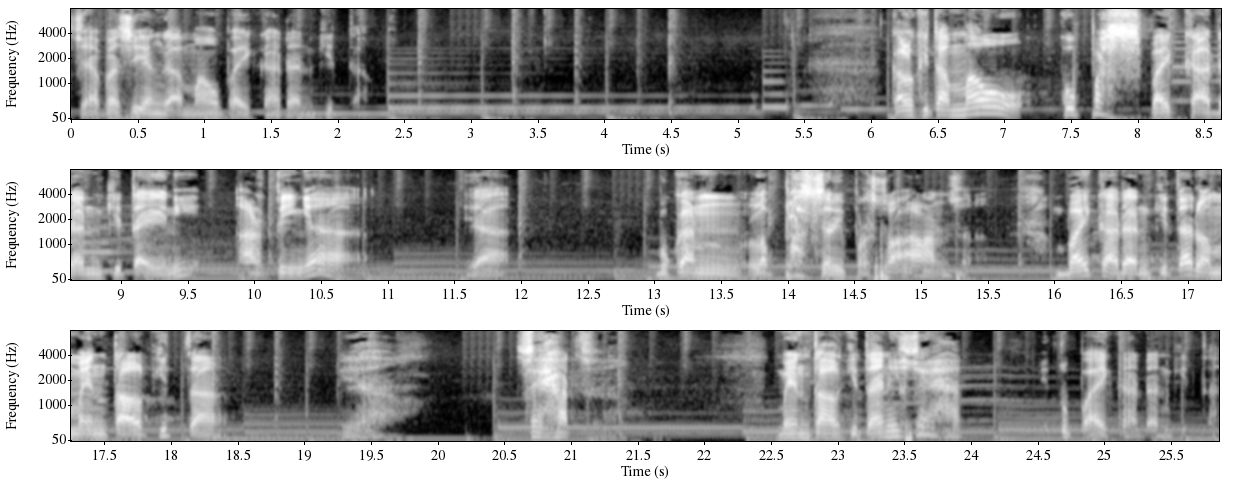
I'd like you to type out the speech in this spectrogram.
Siapa sih yang nggak mau baik keadaan kita? Kalau kita mau kupas baik keadaan kita ini, artinya ya bukan lepas dari persoalan. Baik keadaan kita dalam mental kita, ya sehat. Mental kita ini sehat, itu baik keadaan kita.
